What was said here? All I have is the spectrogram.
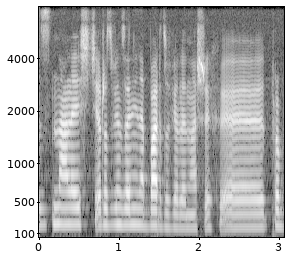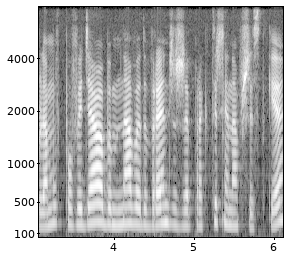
znaleźć rozwiązanie na bardzo wiele naszych e, problemów. Powiedziałabym nawet wręcz, że praktycznie na wszystkie.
